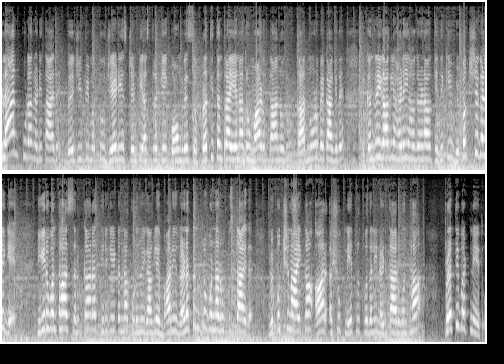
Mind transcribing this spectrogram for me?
ಪ್ಲಾನ್ ಕೂಡ ನಡೀತಾ ಇದೆ. ಬಿಜೆಪಿ ಮತ್ತು ಜೆಡಿಎಸ್ ಜಂಟಿ ಅಸ್ತ್ರಕ್ಕೆ ಕಾಂಗ್ರೆಸ್ ಪ್ರತಿತಂತ್ರ ಏನಾದರೂ ಮಾಡುತ್ತಾ ಅನ್ನೋದು ಕಾದ್ ನೋಡಬೇಕಾಗಿದೆ. ಯಾಕಂದ್ರೆ ಈಗಾಗಲೇ ಹಳೆಯ ಹಗರಣ ಕೆದಕಿ ವಿಪಕ್ಷಗಳಿಗೆ ಈಗಿರುವಂತಹ ಸರ್ಕಾರ ತಿರುಗೇಟನ್ನ ಕೊಡಲು ಈಗಾಗಲೇ ಭಾರಿ ರಣತಂತ್ರವನ್ನ ರೂಪಿಸ್ತಾ ಇದೆ. ವಿಪಕ್ಷ ನಾಯಕ ಆರ್ ಅಶೋಕ್ ನೇತೃತ್ವದಲ್ಲಿ ನಡೀತಾ ಇರುವಂತಹ ಪ್ರತಿಭಟನೆ ಇದು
